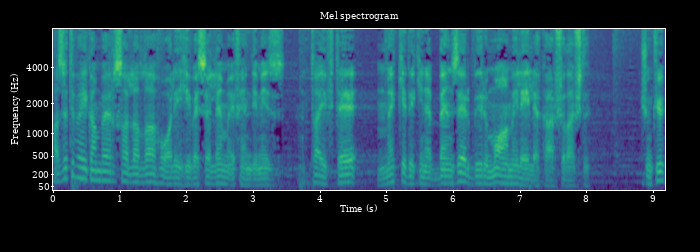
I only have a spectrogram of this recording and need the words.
Hz. Peygamber sallallahu aleyhi ve sellem Efendimiz Taif'te Mekke'dekine benzer bir muameleyle karşılaştı. Çünkü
